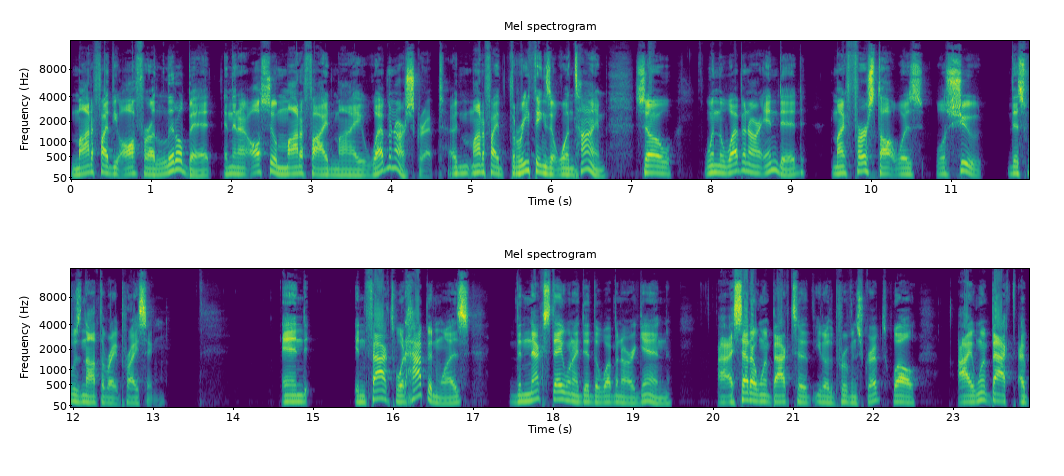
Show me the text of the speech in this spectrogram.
modified the offer a little bit. And then I also modified my webinar script. I modified three things at one time. So when the webinar ended, my first thought was, well, shoot, this was not the right pricing. And in fact, what happened was the next day when I did the webinar again, I said I went back to, you know, the proven script. Well, I went back, I,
